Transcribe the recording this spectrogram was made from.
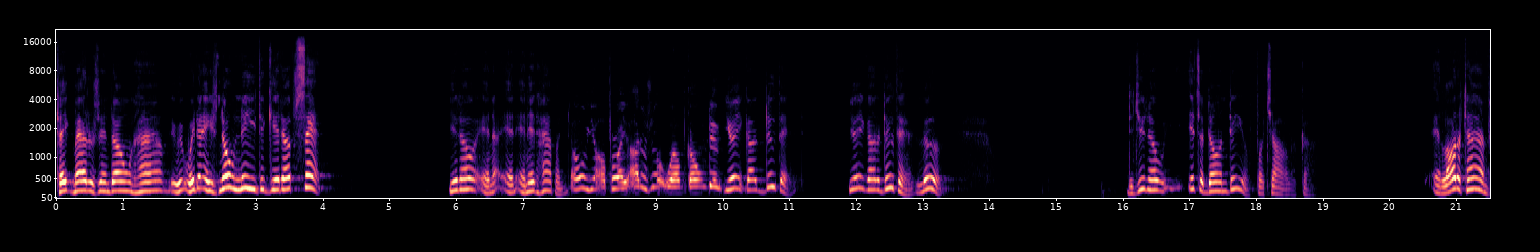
take matters into our own hand, there's no need to get upset. You know, and, and, and it happened. Oh, y'all pray. I don't know what I'm going to do. You ain't got to do that. You ain't got to do that. Look. Did you know it's a done deal for a child of God? And a lot of times,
